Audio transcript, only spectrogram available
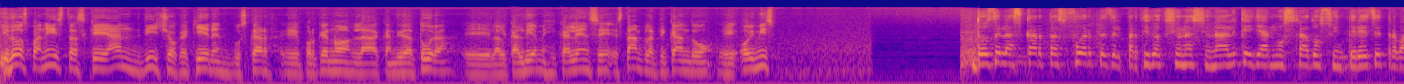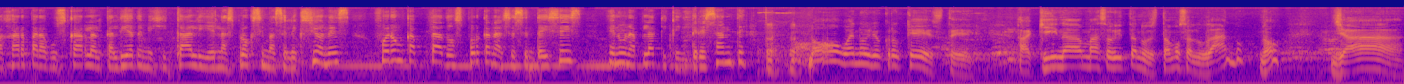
Y dos panistas que han dicho que quieren buscar, eh, ¿por qué no?, la candidatura, eh, la alcaldía mexicalense, están platicando eh, hoy mismo. Dos de las cartas fuertes del Partido Acción Nacional que ya han mostrado su interés de trabajar para buscar la alcaldía de Mexicali en las próximas elecciones fueron captados por Canal 66 en una plática interesante. No, bueno, yo creo que este aquí nada más ahorita nos estamos saludando, ¿no? Ya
